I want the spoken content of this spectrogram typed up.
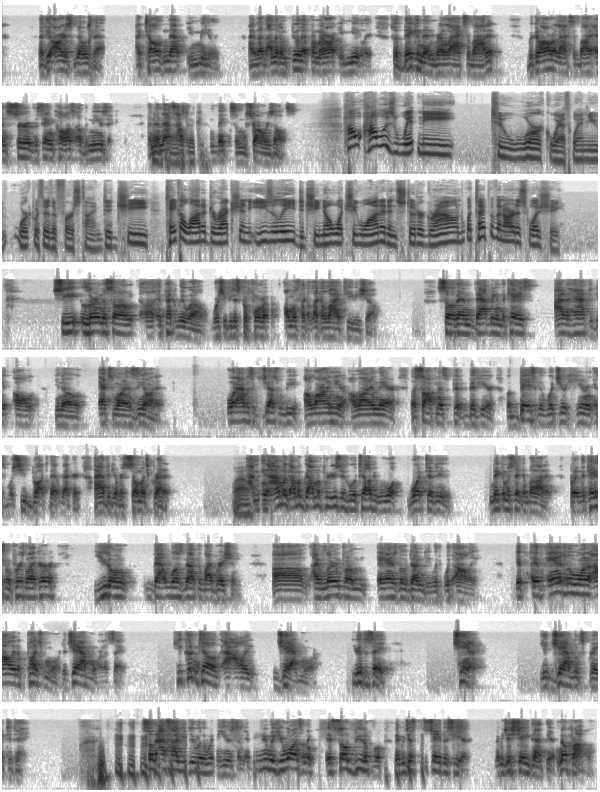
That the artist knows that. I tell them that immediately. I let, I let them feel that from my heart immediately, so they can then relax about it we can all relax about it and serve the same cause of the music. And Fantastic. then that's how we make some strong results. How how was Whitney to work with when you worked with her the first time? Did she take a lot of direction easily? Did she know what she wanted and stood her ground? What type of an artist was she? She learned the song uh, impeccably well, where she could just perform it almost like a, like a live TV show. So then, that being the case, I didn't have to get all you know X, Y, and Z on it. What I would suggest would be a line here, a line there, the softness bit, bit here. But basically, what you're hearing is what she brought to that record. I have to give her so much credit. Wow. I mean, I'm a, I'm a, I'm a producer who will tell people what, what to do. Make a mistake about it. But in the case of a person like her, you don't, that was not the vibration. Um, I've learned from Angelo Dundee with, with Ali. If, if Angelo wanted Ali to punch more, to jab more, let's say, he couldn't tell Ali jab more. You have to say, champ, your jab looks great today. so that's how you do with a Whitney Houston. If you, if you want something, it's so beautiful. Let me just shade this here. Let me just shade that there. No problem.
